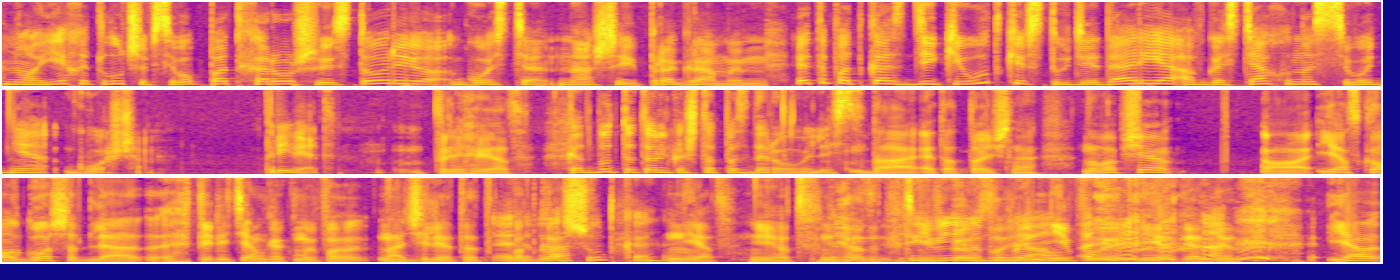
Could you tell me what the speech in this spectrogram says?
Ну а ехать лучше всего под хорошую историю гостя нашей программы. Это подкаст «Дикие утки» в студии Дарья, а в гостях у нас сегодня Гоша. Привет. Привет. Как будто только что поздоровались. Да, это точно. Но вообще, а, я сказал Гоша для перед тем, как мы по- начали этот Это подкаст. была шутка? Нет, нет, нет. Ты ни в меня коем случае. напугал. Не пу- нет, нет, нет. Я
